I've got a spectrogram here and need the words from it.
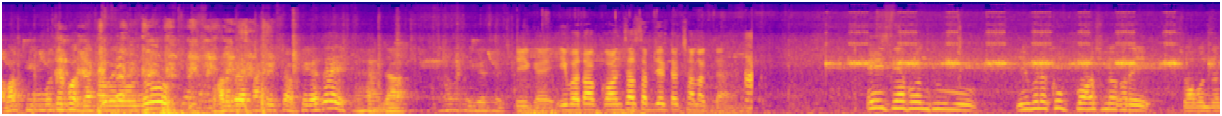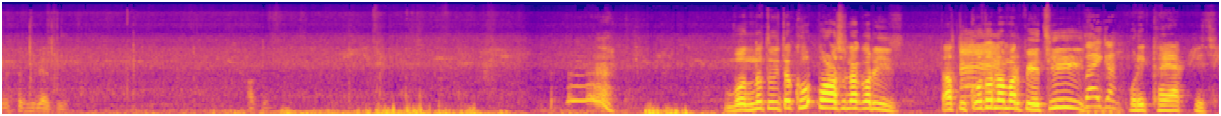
আবার তিন বছর পর দেখা হবে বন্ধু। ভালো করে থাকিস সব ঠিক আছে? হ্যাঁ। যা। ठीक है ये बताओ कौन सा सब्जेक्ट अच्छा लगता है এই যে বন্ধু এই মনে খুব পড়াশোনা করে চ বন্ধু কাছে ঘুরে আসি বন্ধু তুই তো খুব পড়াশোনা করিস তা তুই কত নাম্বার পেয়েছিস পরীক্ষায় এক পেয়েছি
